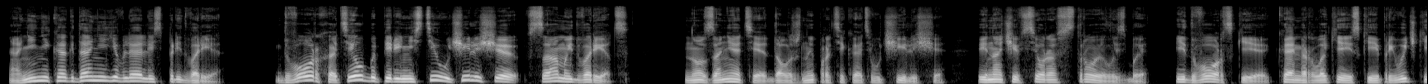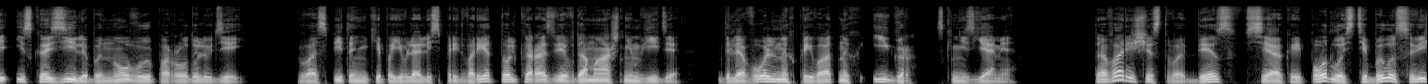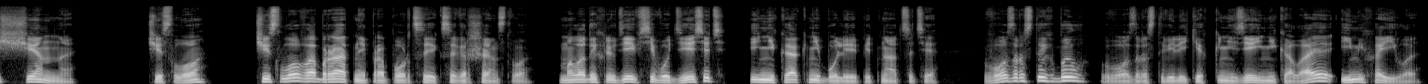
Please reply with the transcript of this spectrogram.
Они никогда не являлись при дворе. Двор хотел бы перенести училище в самый дворец, но занятия должны протекать в училище, иначе все расстроилось бы, и дворские, камерлакейские привычки исказили бы новую породу людей. Воспитанники появлялись при дворе только разве в домашнем виде, для вольных приватных игр с князьями. Товарищество без всякой подлости было священно. Число? Число в обратной пропорции к совершенству. Молодых людей всего 10 и никак не более 15. Возраст их был возраст великих князей Николая и Михаила.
